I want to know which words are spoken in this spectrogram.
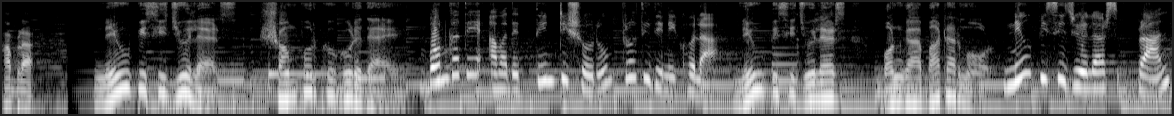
Habra. New PC Jewellers সম্পর্ক গড়ে দেয়। বনগাঁতে আমাদের তিনটি শোরুম প্রতিদিনই খোলা। নিউ পিসি জুয়েলার্স বনগা বাটার মোড়। নিউ পিসি জুয়েলার্স ব্রাঞ্চ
